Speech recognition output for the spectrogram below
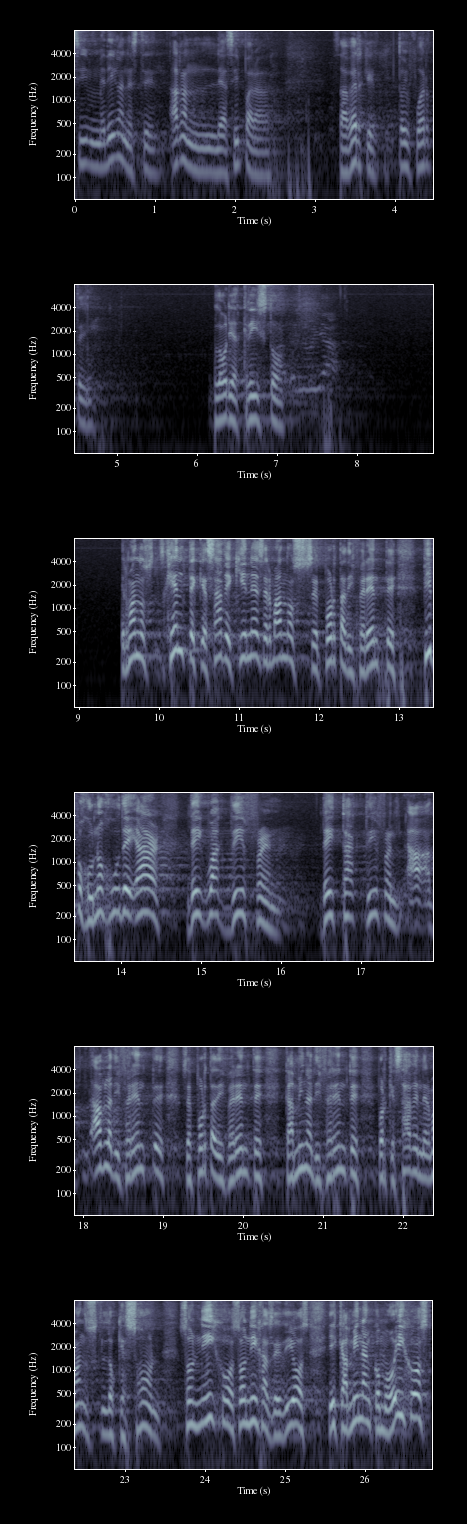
Si me digan, este, háganle así para saber que estoy fuerte. Gloria a Cristo. Hermanos, gente que sabe quién es, hermanos, se porta diferente. People who know who they are, they walk different. They talk different, ah, habla diferente, se porta diferente, camina diferente, porque saben, hermanos, lo que son. Son hijos, son hijas de Dios y caminan como hijos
